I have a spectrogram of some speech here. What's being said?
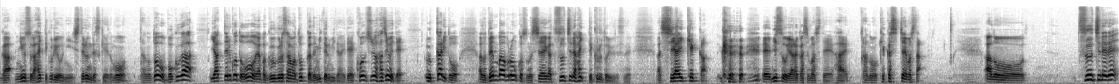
が、ニュースが入ってくるようにしてるんですけれども、あの、どうも僕がやってることをやっぱ Google さんはどっかで見てるみたいで、今週初めて、うっかりと、あの、デンバーブロンコスの試合が通知で入ってくるというですね、試合結果、えミスをやらかしまして、はい。あの、結果知っちゃいました。あの通知でね、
